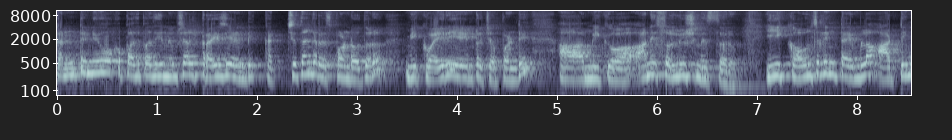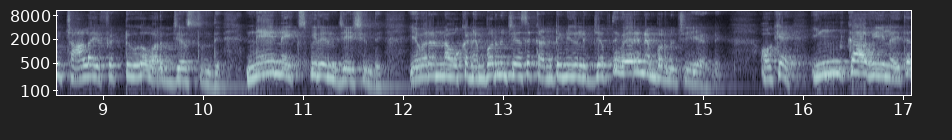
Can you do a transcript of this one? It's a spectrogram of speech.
కంటిన్యూ ఒక పది పదిహేను నిమిషాలు ట్రై చేయండి. ఖచ్చితంగా రెస్పాండ్ అవుతారు. మీ క్వైరీ ఏంటో చెప్పండి. మీకు అని సొల్యూషన్ ఇస్తారు. ఈ కౌన్సిలింగ్ టైంలో ఆ టీం చాలా ఎఫెక్టివ్గా వర్క్ చేస్తుంది. నేను ఎక్స్పీరియన్స్ చేసింది. ఎవరన్నా ఒక నెంబర్ నుంచి చేస్తే కంటిన్యూగా లిఫ్ట్ చెప్తే వేరే నెంబర్ నుంచి చేయండి. ఓకే? ఇంకా వీలైతే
